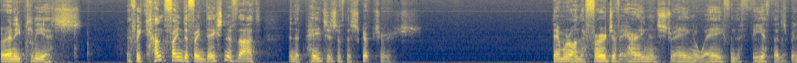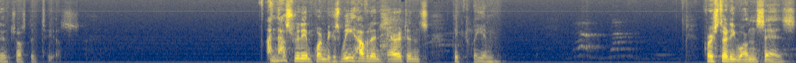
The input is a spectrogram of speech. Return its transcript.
or any place, if we can't find the foundation of that in the pages of the Scriptures, then we're on the verge of erring and straying away from the faith that has been entrusted to us. And that's really important because we have an inheritance to claim. Verse 31 says,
